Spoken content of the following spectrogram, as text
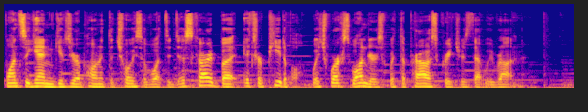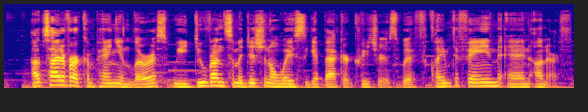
once again gives your opponent the choice of what to discard, but it's repeatable, which works wonders with the prowess creatures that we run. Outside of our companion Lurrus, we do run some additional ways to get back our creatures, with Claim to Fame and Unearth.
